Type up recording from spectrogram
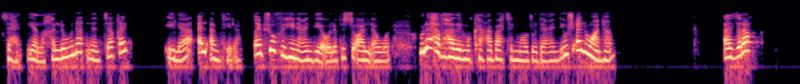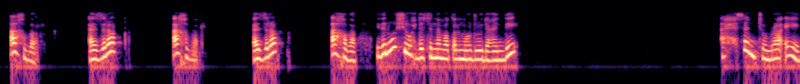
سهل. يلا خلونا ننتقل إلى الأمثلة. طيب شوفي هنا عندي يا أولى في السؤال الأول. ولاحظ هذه المكعبات الموجودة عندي وش ألوانها؟ أزرق أخضر أزرق أخضر أزرق أخضر. إذا وش وحدة النمط الموجودة عندي؟ أحسنتم رائعين.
